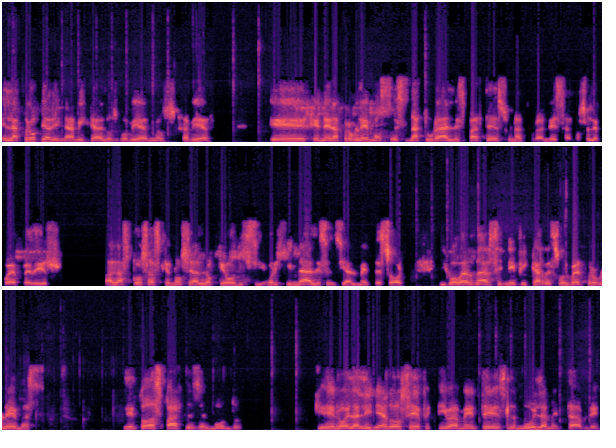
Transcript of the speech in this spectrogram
la propia dinámica de los gobiernos, Javier, eh, genera problemas, es natural, es parte de su naturaleza, no se le puede pedir a las cosas que no sean lo que original esencialmente son. Y gobernar significa resolver problemas de todas partes del mundo. Que lo de la línea 12 efectivamente es muy lamentable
